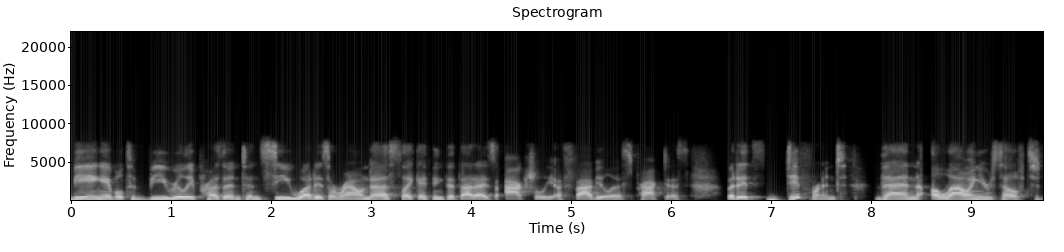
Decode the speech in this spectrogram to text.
being able to be really present and see what is around us. Like, I think that that is actually a fabulous practice, but it's different than allowing yourself to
